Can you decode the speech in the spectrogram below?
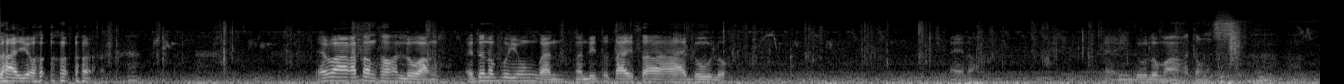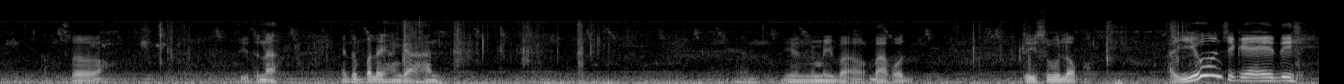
Layo. eh mga katong sa luwang. Ito na po yung van. Nandito tayo sa dulo. Ayun o. Ayan yung dulo mga katong. So, dito na. Ito pala yung hanggahan. Ayan. Yun yung may ba bakod. Ito yung sulok. Ayun si Kuya Eddie.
